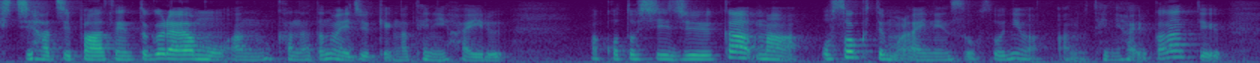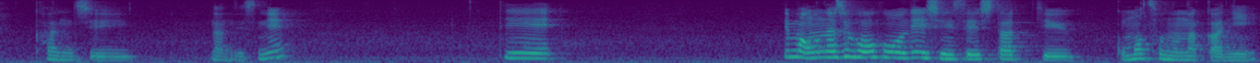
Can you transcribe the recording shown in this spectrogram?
78%ぐらいはもうあのカナダの永住権が手に入る、まあ、今年中か、まあ、遅くても来年早々にはあの手に入るかなっていう感じなんですね。でで、まあ、同じ方法で申請したっていう子もその中に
